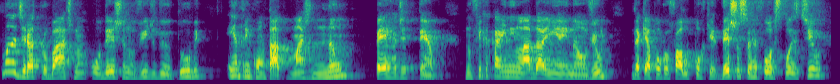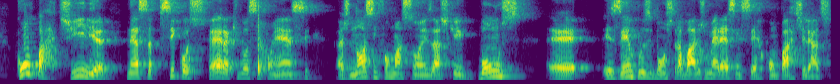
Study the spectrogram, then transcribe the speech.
manda direto para o Batman ou deixa no vídeo do YouTube. Entre em contato, mas não perde tempo. Não fica caindo em ladainha aí não, viu? Daqui a pouco eu falo por quê. Deixa o seu reforço positivo, compartilha nessa psicosfera que você conhece as nossas informações. Acho que bons é, exemplos e bons trabalhos merecem ser compartilhados.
